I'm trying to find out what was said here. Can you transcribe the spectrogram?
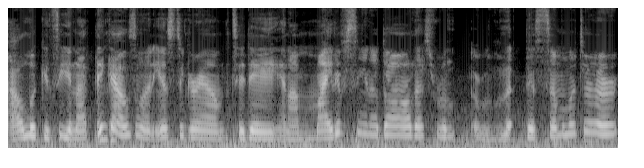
I'll look and see. And I think I was on Instagram today, and I might have seen a doll that's that's similar to her.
